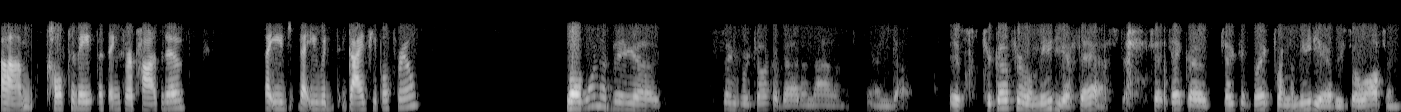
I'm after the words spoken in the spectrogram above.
um, cultivate the things that are positive that you that you would guide people through? Well, one of the uh, things we talk about and uh, and uh, is to go through a media fast, to take a take a break from the media every so often.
